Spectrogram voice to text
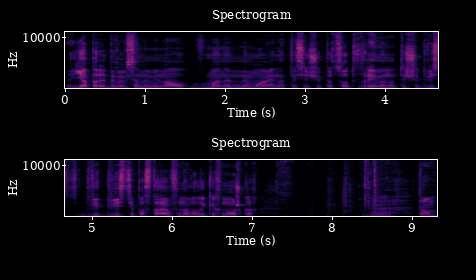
Я передивився номінал, в мене немає на 1500, временно 1200 поставив на великих ножках. Е, Там.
